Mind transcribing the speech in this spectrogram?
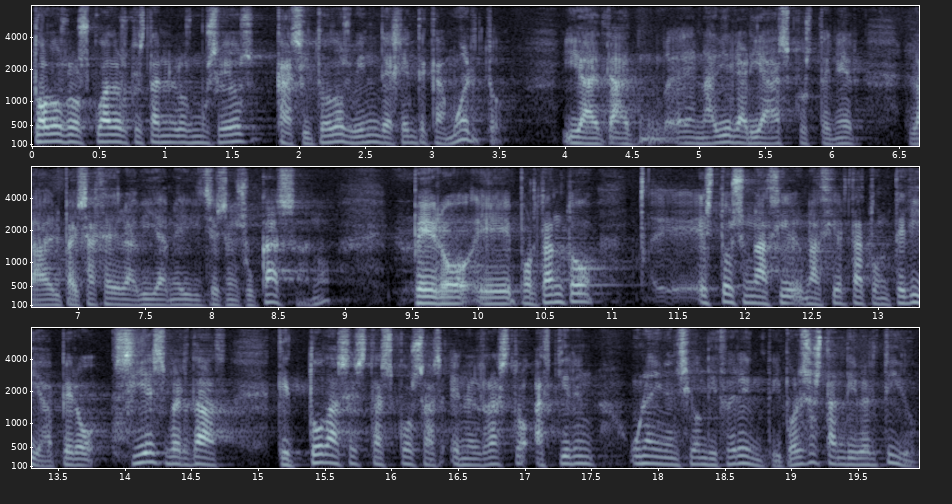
todos los cuadros que están en los museos, casi todos vienen de gente que ha muerto y a, nadie le haría asco tener el paisaje de la Villa Médicis en su casa. ¿no? Pero, eh, por tanto, eh, esto es una, cierta tontería, pero sí es verdad que todas estas cosas en el rastro adquieren una dimensión diferente y por eso es tan divertido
